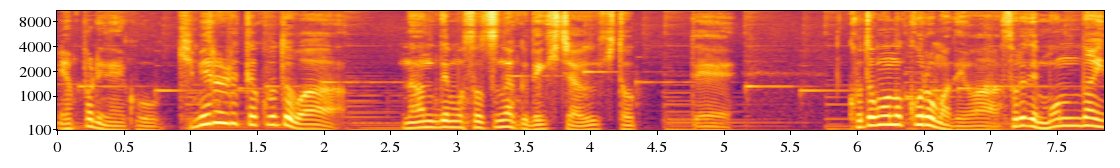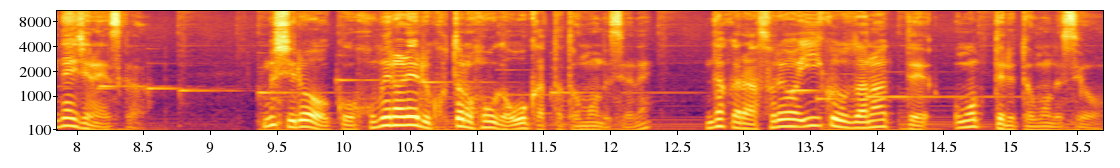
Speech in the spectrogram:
やっぱりねこう決められたことは何でもそつなくできちゃう人って子供の頃まではそれで問題ないじゃないですか。むしろこう褒められることの方が多かったと思うんですよね。だからそれはいいことだなって思ってると思うんですよ。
